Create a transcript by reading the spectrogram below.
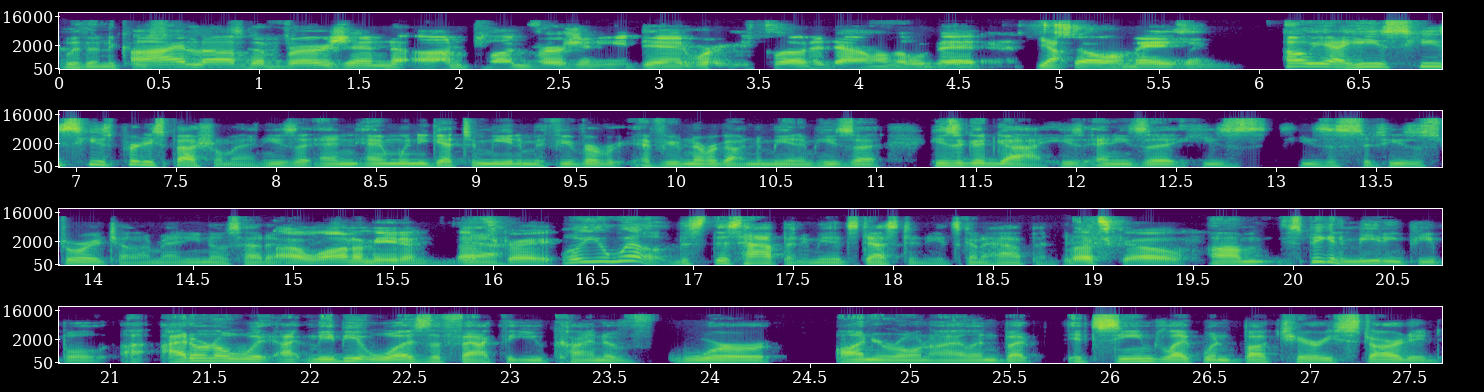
with an acoustic. I love the version, unplugged version he did, where he slowed it down a little bit. It's yep. so amazing. Oh yeah, he's he's he's pretty special, man. He's a, and and when you get to meet him, if you've ever if you've never gotten to meet him, he's a he's a good guy. He's and he's a he's he's a he's a storyteller, man. He knows how to. I want to meet him. That's yeah. great. Well, you will. This this happened. I mean, it's destiny. It's going to happen. Let's go. Um, speaking of meeting people, I, I don't know what. Maybe it was the fact that you kind of were on your own island, but it seemed like when Buckcherry started,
